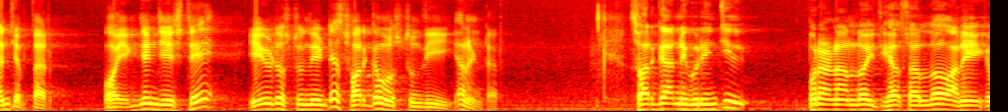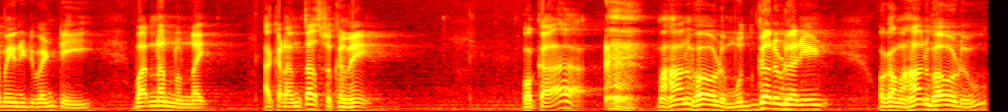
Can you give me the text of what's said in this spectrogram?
అని చెప్తారు. ఒక యజ్ఞం చేస్తే ఏమిటి వస్తుంది అంటే స్వర్గం వస్తుంది అని అంటారు. స్వర్గాన్ని గురించి పురాణాల్లో ఇతిహాసాల్లో అనేకమైనటువంటి వర్ణనలు ఉన్నాయి అక్కడంతా సుఖమే. ఒక మహానుభావుడు ముద్గరుడు అని ఒక మహానుభావుడు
